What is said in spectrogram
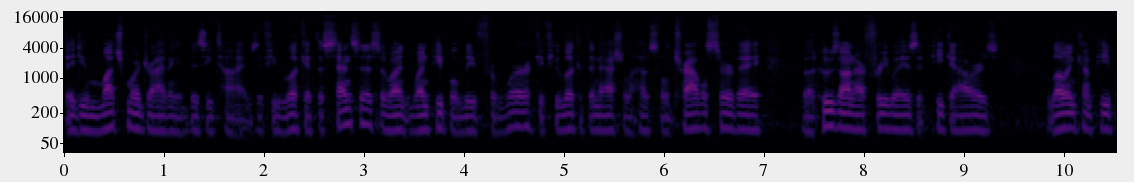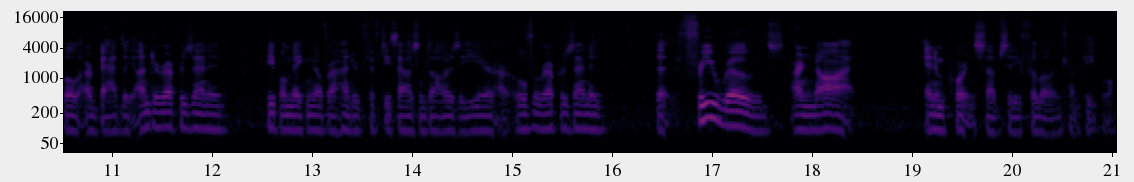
They do much more driving at busy times. If you look at the census of when, when people leave for work, if you look at the National Household Travel Survey about who's on our freeways at peak hours, low income people are badly underrepresented. People making over $150,000 a year are overrepresented. The free roads are not an important subsidy for low income people,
